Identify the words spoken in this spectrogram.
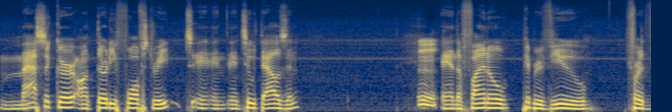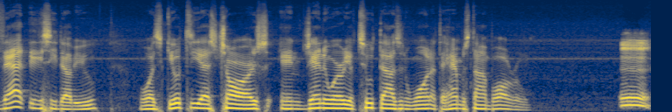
Massacre on 34th Street t- in, in, in 2000. Mm. And the final pay per view for that ECW was Guilty as Charged in January of 2001 at the Hammerstein Ballroom. Mm.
